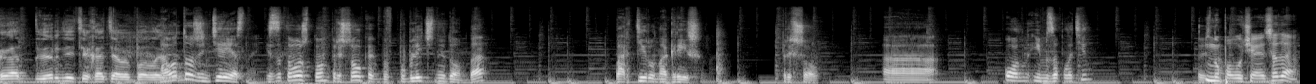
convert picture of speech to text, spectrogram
Отверните хотя бы половину. А вот тоже интересно, из-за того, что он пришел как бы в публичный дом, да? Квартиру на Гришина пришел. А, он им заплатил? Есть Ну, там- получается, да.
